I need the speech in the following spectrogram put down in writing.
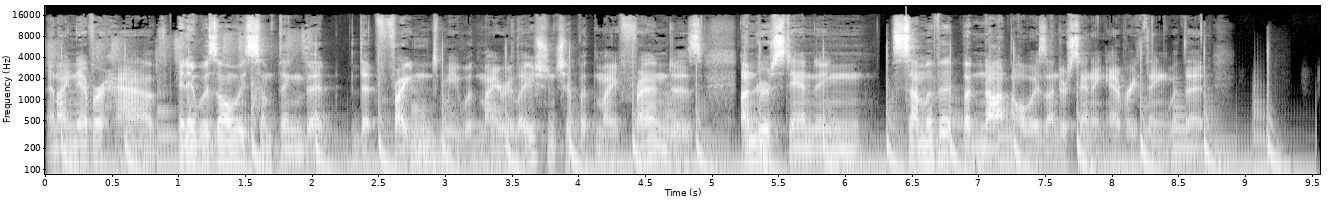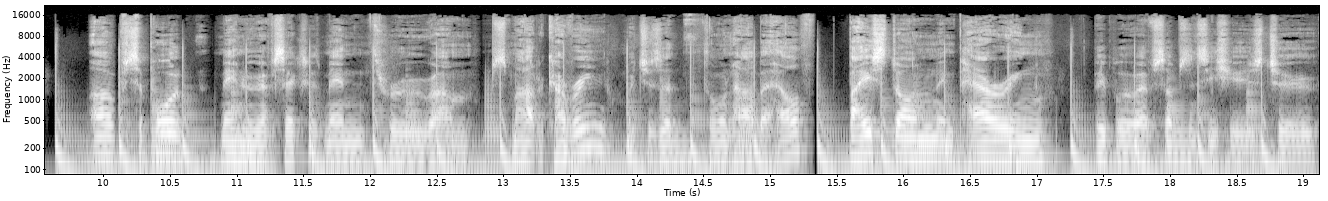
and I never have. And it was always something that that frightened me with my relationship with my friend is understanding some of it, but not always understanding everything with it. I support men who have sex with men through um, Smart Recovery, which is at Thorne Harbour Health, based on empowering people who have substance issues to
